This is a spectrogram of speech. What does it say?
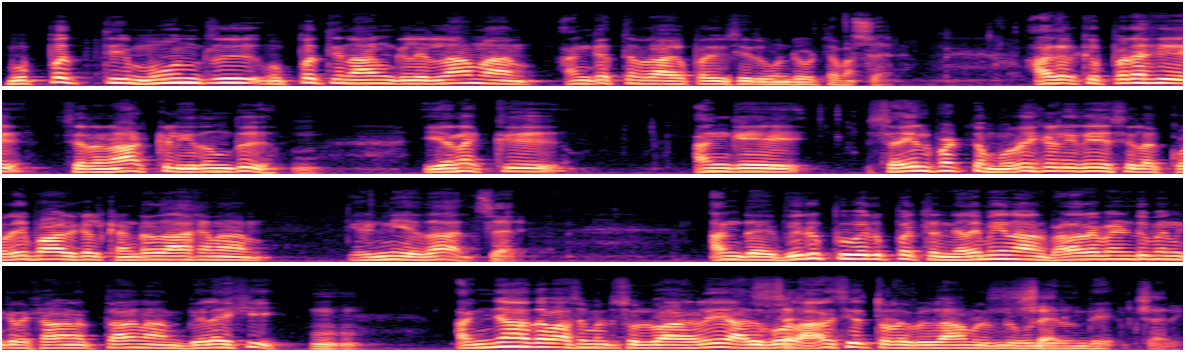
முப்பத்தி மூன்று முப்பத்தி நான்கிலெல்லாம் நான் அங்கத்தினராக பதிவு செய்து கொண்டு விட்டவன். சரி. அதற்கு பிறகு சில நாட்கள் இருந்து எனக்கு அங்கே செயல்பட்ட முறைகளிலே சில குறைபாடுகள் கண்டதாக நான் எண்ணியதால் சரி. அந்த விருப்பு வெறுப்பற்ற நிலைமை நான் வளர வேண்டும் என்கிற காரணத்தால் நான் விலகி. அஞ்ஞாதவாசம் என்று சொல்வார்களே அதுபோல் அரசியல் தொடர்பு இல்லாமல் இருந்து கொண்டிருந்தேன். சரி.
